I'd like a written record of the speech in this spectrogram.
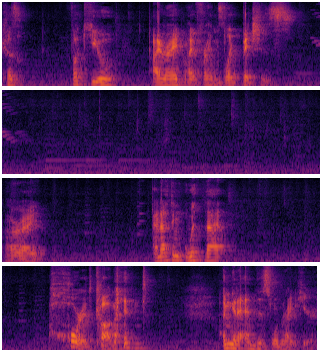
Cause, fuck you, I ride my friends like bitches. Alright. And I think with that horrid comment, I'm gonna end this one right here.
